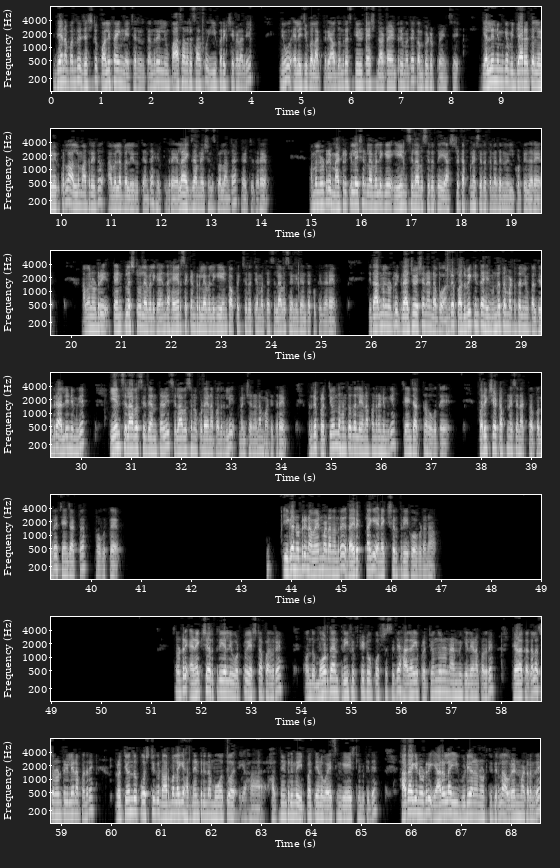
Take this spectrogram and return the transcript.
ಇದೇನಪ್ಪ ಅಂದ್ರೆ ಜಸ್ಟ್ ಕ್ವಾಲಿಫೈಯಿಂಗ್ ನೇಚರ್ ಇರುತ್ತೆ. ಅಂದ್ರೆ ಇಲ್ಲಿ ನೀವು ಪಾಸ್ ಆದ್ರೆ ಸಾಕು, ಈ ಪರೀಕ್ಷೆಗಳಲ್ಲಿ ನೀವು ಎಲಿಜಿಬಲ್ ಆಗ್ತೀರಿ. ಯಾವ್ದಂದ್ರೆ ಸ್ಕಿಲ್ ಟೆಸ್ಟ್ ಡಾಟಾ ಎಂಟ್ರಿ ಮತ್ತೆ ಕಂಪ್ಯೂಟರ್ ಪ್ರೊಫಿಷಿಯನ್ಸಿ ಎಲ್ಲಿ ನಿಮಗೆ ವಿದ್ಯಾರ್ಥಿಯಲ್ಲಿ ಹೇಳಿರ್ತಾರಲ್ಲ, ಅಲ್ಲಿ ಮಾತ್ರ ಇದು ಅವೈಲೇಬಲ್ ಇರುತ್ತೆ ಅಂತ ಹೇಳ್ತಿದ್ದಾರೆ. ಎಲ್ಲ ಎಕ್ಸಾಮಿನೇಷನ್ಸ್ ಬಲ್ಲ ಅಂತ ಹೇಳ್ತಿದ್ದಾರೆ. ಆಮೇಲೆ ನೋಡ್ರಿ ಮ್ಯಾಟ್ರಿಕ್ಯುಲೇಷನ್ ಲೆವೆಲ್ಗೆ ಏನ್ ಸಿಲೆಬಸ್ ಇರುತ್ತೆ, ಎಷ್ಟು ಟಫ್ನೆಸ್ ಇರುತ್ತೆ ಅನ್ನೋದನ್ನ ಇಲ್ಲಿ ಕೊಟ್ಟಿದ್ದಾರೆ. ಆಮೇಲೆ ನೋಡ್ರಿ ಟೆನ್ ಪ್ಲಸ್ ಟು ಲೆವೆಲ್ಗೆ ಅಂದ್ರೆ ಹೈಯರ್ ಸೆಕೆಂಡರಿ ಲೆವೆಲ್ಗೆ ಏನ್ ಟಾಪಿಕ್ಸ್ ಇರುತ್ತೆ ಮತ್ತೆ ಸಿಲೆಬಸ್ ಏನಿದೆ ಅಂತ ಕೊಟ್ಟಿದ್ದಾರೆ. ಇದಾದ್ಮೇಲೆ ನೋಡ್ರಿ ಗ್ರಾಜುಯೇಷನ್ ಅಂಡ್ ಅಬೋ ಅಂದ್ರೆ ಪದವಿಗಿಂತ ಉನ್ನತ ಮಟ್ಟದಲ್ಲಿ ನೀವು ಕಲ್ತಿದ್ರೆ ಅಲ್ಲಿ ನಿಮಗೆ ಏನ್ ಸಿಲಾಬಸ್ ಇದೆ ಅಂತ ಹೇಳಿ ಸಿಲೆಬಸ್ ಅನ್ನು ಕೂಡ ಏನಪ್ಪಾ ಅಂದ್ರೆ ಇಲ್ಲಿ ಮೆನ್ಷನ್ ಅನ್ನ ಮಾಡಿದ್ದಾರೆ. ಅಂದ್ರೆ ಪ್ರತಿಯೊಂದು ಹಂತದಲ್ಲಿ ಏನಪ್ಪಾ ಅಂದ್ರೆ ನಿಮಗೆ ಚೇಂಜ್ ಆಗ್ತಾ ಹೋಗುತ್ತೆ. ಪರೀಕ್ಷೆ ಟಫ್ನೆಸ್ ಏನಾಗ್ತಪ್ಪ ಅಂದ್ರೆ ಚೇಂಜ್ ಆಗ್ತಾ ಹೋಗುತ್ತೆ. ಈಗ ನೋಡ್ರಿ, ನಾವೇನ್ ಮಾಡೋಣ ಅಂದ್ರೆ ಡೈರೆಕ್ಟ್ ಆಗಿ ಎನೆಕ್ಷರ್ ತ್ರೀ ಹೋಗ್ಬಿಡೋಣ. ನೋಡ್ರಿ ಎನೆಕ್ಷರ್ ತ್ರೀ ಅಲ್ಲಿ ಒಟ್ಟು ಎಷ್ಟಪ್ಪ ಅಂದ್ರೆ, ಒಂದು more than three fifty two posters ಇದೆ. ಹಾಗಾಗಿ ಪ್ರತಿಯೊಂದು ನಿಮಗೆ ಇಲ್ಲಿ ಏನಪ್ಪ ಅಂದ್ರೆ ಹೇಳಕ್ಕಾಗಲ್ಲ. ಸೊ ನೋಡ್ರಿ, ಇಲ್ಲಿ ಏನಪ್ಪ ಅಂದ್ರೆ, ಪ್ರತಿಯೊಂದು ಪೋಸ್ಟಿಗೂ ನಾರ್ಮಲ್ ಆಗಿ ಹದಿನೆಂಟರಿಂದ ಮೂವತ್ತು ಹದಿನೆಂಟರಿಂದ ಇಪ್ಪತ್ತೇಳು ವಯಸ್ಸಿಗೆ ಏಜ್ ಲಿಮಿಟ್ ಇದೆ. ಹಾಗಾಗಿ ನೋಡ್ರಿ, ಯಾರೆಲ್ಲ ಈ ವಿಡಿಯೋನ ನೋಡ್ತಿದ್ರಲ್ಲ ಅವ್ರೇನ್ ಮಾಡ್ರಂದ್ರೆ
